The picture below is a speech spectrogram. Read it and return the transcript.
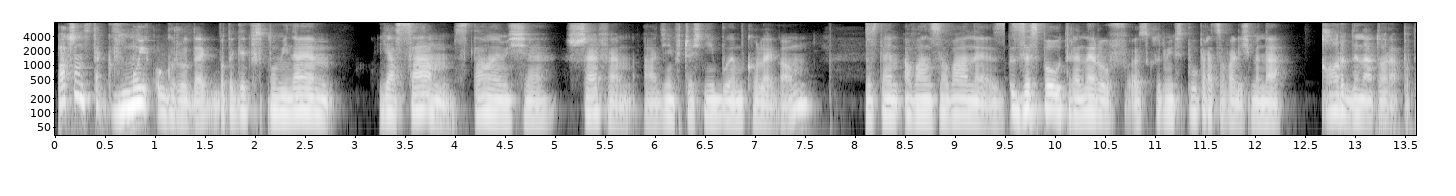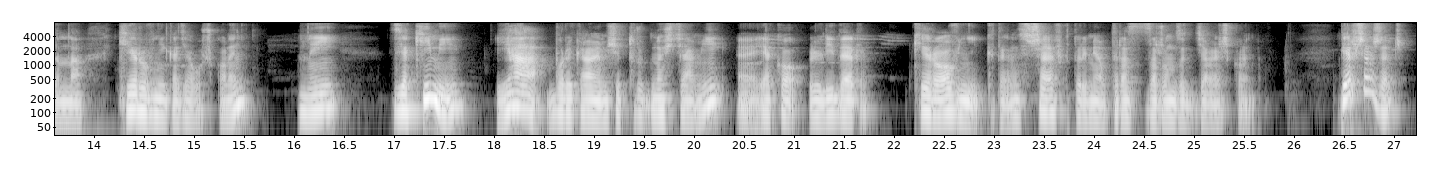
Patrząc tak w mój ogródek, bo tak jak wspominałem, ja sam stałem się szefem, a dzień wcześniej byłem kolegą. Zostałem awansowany z zespołu trenerów, z którymi współpracowaliśmy na koordynatora, potem na kierownika działu szkoleń. No i z jakimi ja borykałem się trudnościami e, jako lider, kierownik, ten szef, który miał teraz zarządzać działem szkolenia. Pierwsza rzecz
